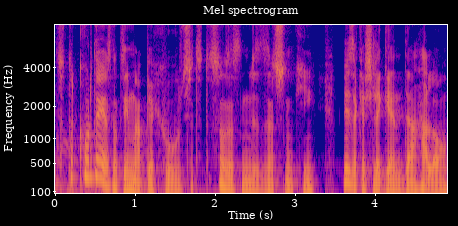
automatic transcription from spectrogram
Co to kurde jest na tej mapie, kurczę? Co to są za znaczniki? Jest jakaś legenda, halo.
